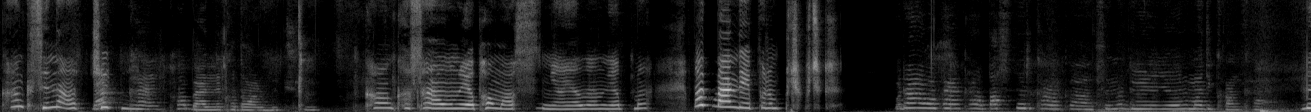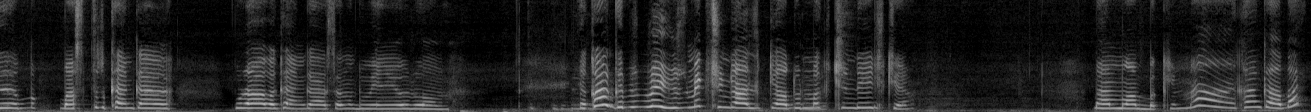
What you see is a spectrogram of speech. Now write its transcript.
Kanka seni at Bak çekmiyor. kanka ben ne kadar güçlüyüm. Kanka sen onu yapamazsın ya yalan yapma. Bak ben de yaparım pıçık pıçık. Bravo kanka bastır kanka. Sana güveniyorum hadi kanka. Bastır kanka. Bravo kanka sana güveniyorum. Ya kanka biz buraya yüzmek için geldik ya durmak için değil ki. Ben buna bakayım. Ha kanka bak.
